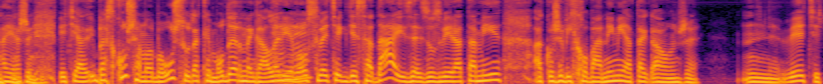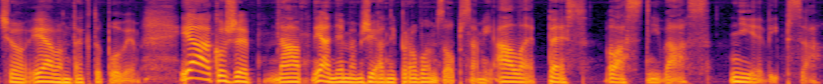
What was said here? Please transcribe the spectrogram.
A ja že, viete, ja iba skúšam, lebo už sú také moderné galérie mm-hmm. vo svete, kde sa dá ísť aj so zvieratami, akože vychovanými a tak. A on že... Ne, viete čo, ja vám takto poviem. Ja akože, na, ja nemám žiadny problém s obsami, ale pes vlastní vás, nie vy psa.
